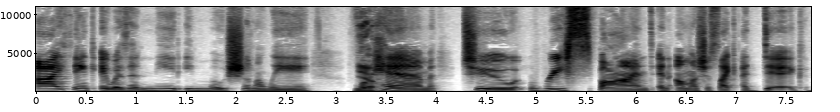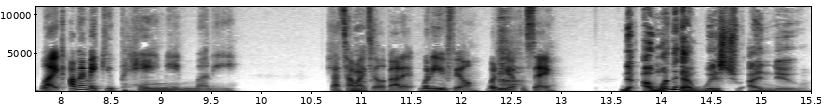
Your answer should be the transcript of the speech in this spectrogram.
I think it was a need emotionally for Yeah. him to respond and almost just like a dig, like I'm gonna make you pay me money. That's how I Hmm. feel about it. What do you feel? What do you have to say? No, uh, one thing I wish I knew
